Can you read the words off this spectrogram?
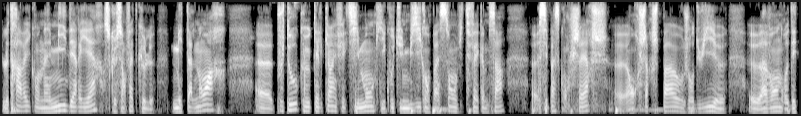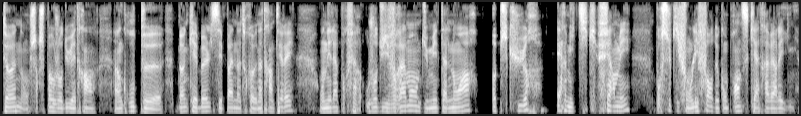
le travail qu'on a mis derrière, ce que c'est en fait que le métal noir, plutôt que quelqu'un effectivement qui écoute une en passant vite fait comme ça, euh, c'est pas ce qu'on cherche. Euh, on recherche pas aujourd'hui euh, à vendre des tonnes. On cherche pas aujourd'hui à être un, un groupe bankable. C'est pas notre notre intérêt. On est là pour faire aujourd'hui vraiment du métal noir, obscur, hermétique, fermé, pour ceux qui font l'effort de comprendre ce qu'il y a à travers les lignes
